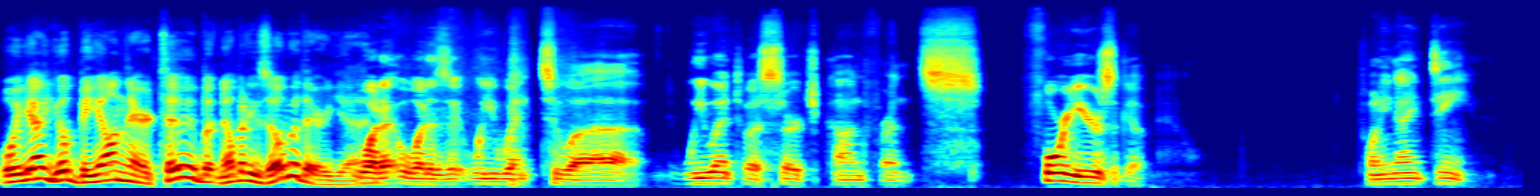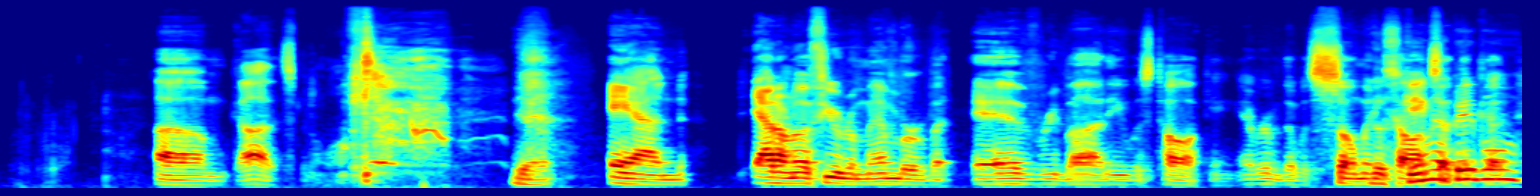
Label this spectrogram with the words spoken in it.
Well, yeah, you'll be on there too, but nobody's over there yet. What what is it? We went to a we went to a search conference four years ago now, 2019. Um, God, it's been a long time. Yeah. and I don't know if you remember, but everybody was talking. Every there was so many The talks schema the co- people?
